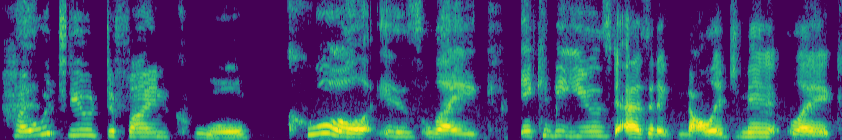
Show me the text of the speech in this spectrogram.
How would you define cool? Cool is like it can be used as an acknowledgement, like,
